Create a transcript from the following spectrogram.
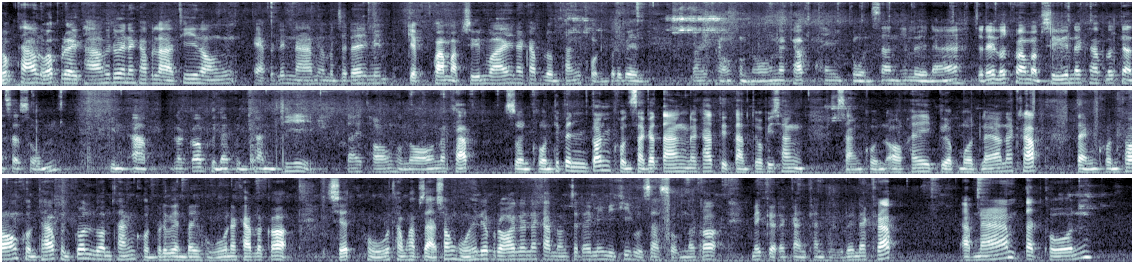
ยกเท้าหรือว่าเปลยเท้าให้ด้วยนะครับ เวลาที่น้องแอบไปเล่นน้ำเนี่ยมันจะได้ไม่เก็บความอับชื้นไว้นะครับ รวมทั้งขนบริเวณใต้ท้องของน้องนะครับ ให้โกนสั้นให้เลยนะ จะได้ลดความอับชื้นนะครับ ลดการสะสมกลิ่นอับ แล้วก็ผื่นแดงผื่นคันที่ใต้ท้องของน้องนะครับ ส่วนขนที่เป็นก้อนขนสังกตังนะครับ ติดตามตัวพี่ช่างสางขนออกให้เกือบหมดแล้วนะครับ แต่งขนท้องขนเท้าขนก้นรวมทั้งขนบริเวณใบหูนะครับ แล้วก็เช็ดหูทำความสะอาดช่องหูให้เรียบร้อยแล้วนะครับ น้องจะได้ไม่มีขี้หูสะสม แล้วก็ไม่เกิดอาการคันหูด้วยนะครับ อาบน้ำตัดขน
